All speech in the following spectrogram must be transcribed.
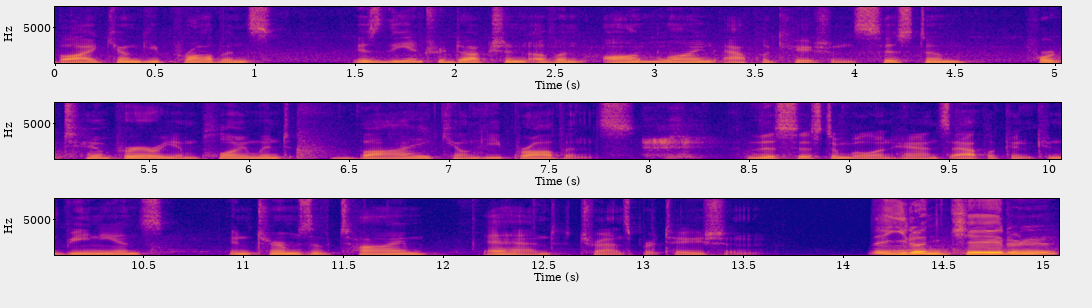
by Gyeonggi Province is the introduction of an online application system for temporary employment by Gyeonggi Province. This system will enhance applicant convenience in terms of time and transportation. 근데 이런 기회를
